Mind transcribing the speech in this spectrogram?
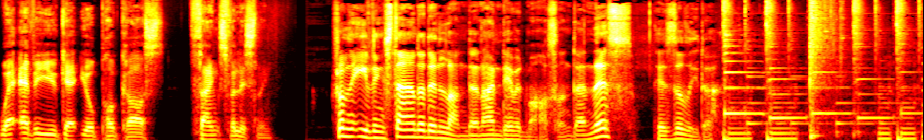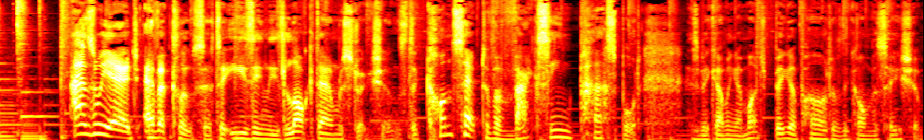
wherever you get your podcasts. Thanks for listening. From the Evening Standard in London, I'm David Marsland, and this is The Leader. As we edge ever closer to easing these lockdown restrictions, the concept of a vaccine passport is becoming a much bigger part of the conversation.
